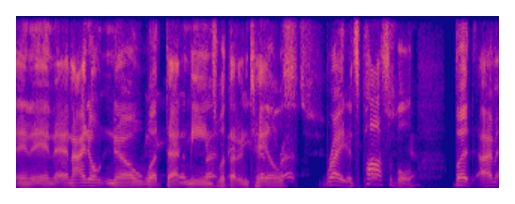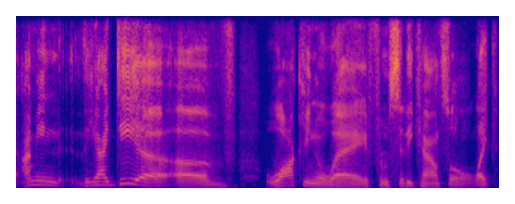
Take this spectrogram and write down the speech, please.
and and and I don't know what that got means, what that maybe he got entails. Right, it's threats, possible, yeah. but I I mean the idea of walking away from city council, like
